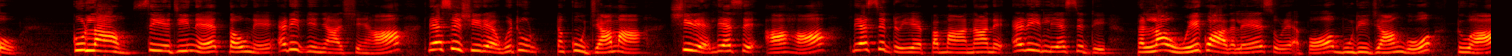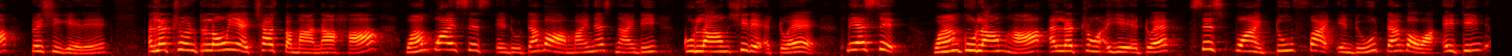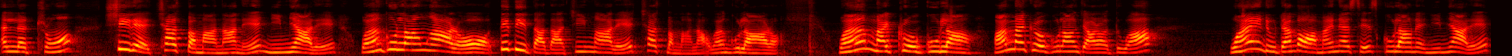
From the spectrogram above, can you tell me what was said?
ကူလောင်စီအကြီးနဲ့သုံးတယ်အဲ့ဒီပညာရှင်ဟာလျှက်စစ်ရှိတဲ့ဝတ္ထုတစ်ခုကြားမှာရှိတဲ့လျှက်စစ်အားဟာလျှက်စစ်တွေရဲ့ပမာဏနဲ့အဲ့ဒီလျှက်စစ်တွေဘလောက်ဝေးกว่าသလဲဆိုတဲ့အပေါ်မူတည်ကြောင်းကိုသူဟာတွေ့ရှိခဲ့တယ် electron တစ်လုံးရဲ့ charge ပမာဏဟာ1.6 into 10 power minus 90 coulomb ရှိတဲ့အတွက်လျှက်စစ် 1 coulomb ဟာ electron အရေအတွက်6.25 into 10 power 18 electron ရှိတဲ့ charge ပမာဏနဲ့ညီမျှတယ်1 coulomb ကတော့တိတိတသာကြီးမားတဲ့ charge ပမာဏ1 coulomb ကတော့1 micro coulomb 1 micro coulomb ကြတော့သူက1 into 10 power minus 6 coulomb နဲ့ညီမျှတယ်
